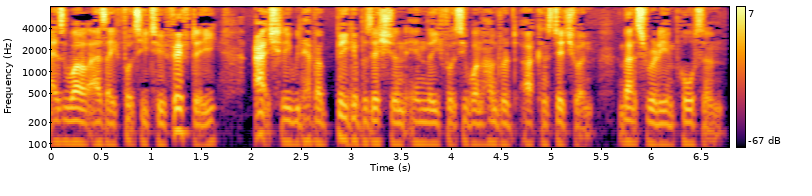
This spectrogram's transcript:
as well as a FTSE 250, actually we'd have a bigger position in the FTSE 100 uh, constituent. And that's really important.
